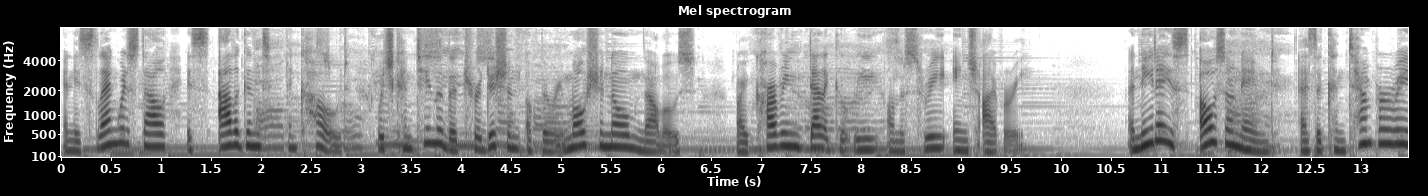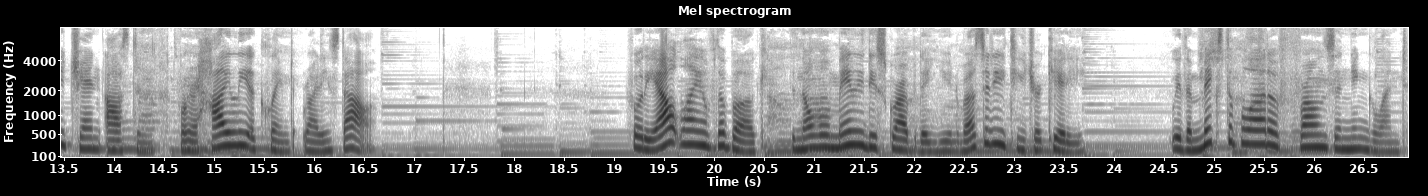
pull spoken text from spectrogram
and its language style is elegant and cold, which continued the tradition of the emotional novels by carving delicately on the three inch ivory. Anita is also named as a contemporary Jane Austen for her highly acclaimed writing style. For the outline of the book, the novel mainly described the university teacher Kitty with a mixed blood of France and England,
